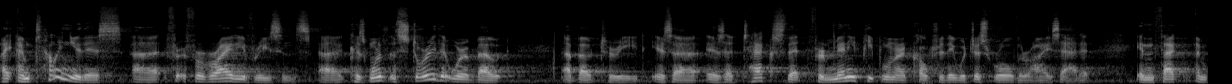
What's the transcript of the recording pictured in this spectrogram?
I, am telling you this uh, for, for, a variety of reasons. Because uh, one of the story that we're about about to read is a, is a text that for many people in our culture, they would just roll their eyes at it. And in fact, I'm,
